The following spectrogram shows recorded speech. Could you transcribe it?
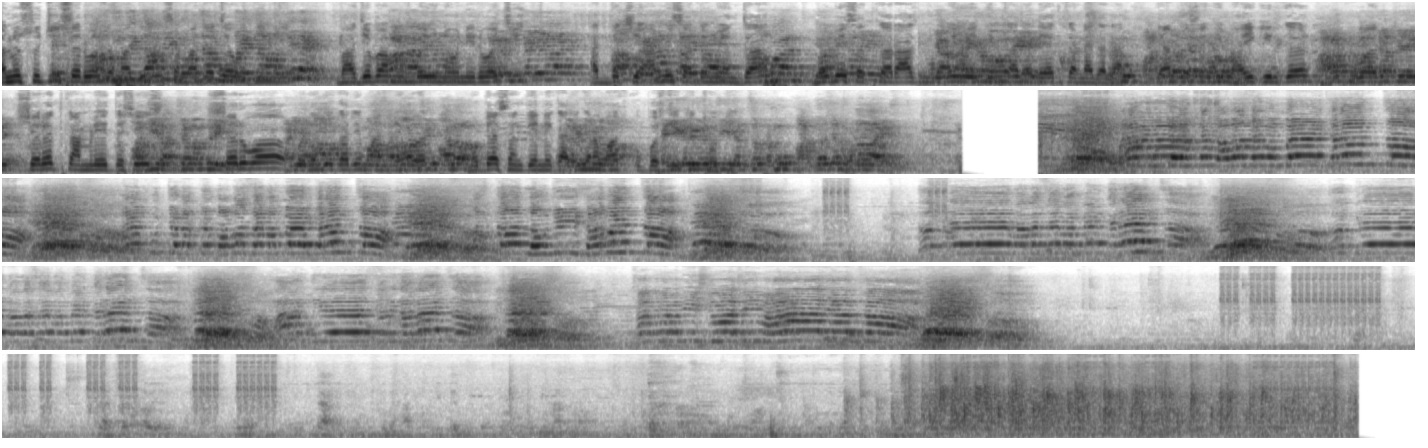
अनुसूचित सर्व जमाती समाजाच्या वतीने भाजपा मुंबई नवनिर्वाचित अध्यक्ष अमित साटम यांचा भव्य सत्कार आज मुंबई येथील कार्यालयात करण्यात आला. या प्रसंगी भाई किरकर व शरद कांबळे तसेच सर्व पदाधिकारी मान्यवर मोठ्या संख्येने कार्यक्रमात उपस्थित होते.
